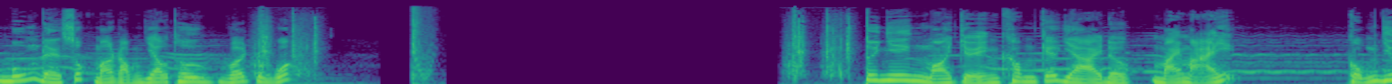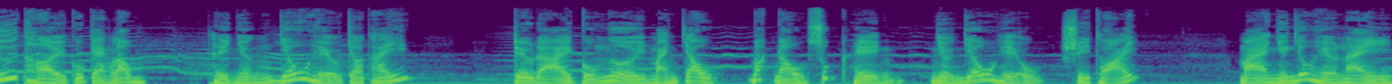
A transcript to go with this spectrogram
muốn đề xuất mở rộng giao thương với Trung Quốc. Tuy nhiên, mọi chuyện không kéo dài được mãi mãi. Cũng dưới thời của Càn Long thì những dấu hiệu cho thấy triều đại của người Mãn Châu bắt đầu xuất hiện những dấu hiệu suy thoái mà những dấu hiệu này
